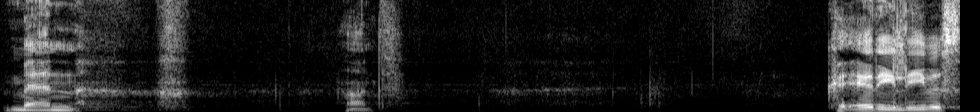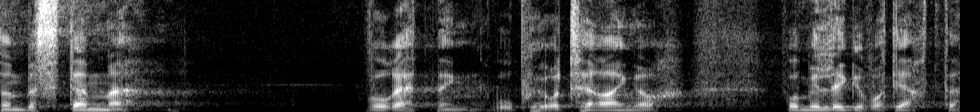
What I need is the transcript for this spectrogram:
men Hva er det i livet som bestemmer vår retning, våre prioriteringer, hvor vi legger vårt hjerte?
